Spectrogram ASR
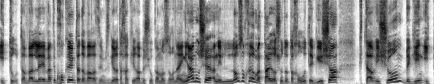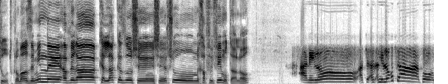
איתות. אבל, אה, ואתם חוקרים את הדבר הזה במסגרת החקירה בשוק המזון. העניין הוא שאני לא זוכר מתי רשות התחרות הגישה כתב אישום בגין איתות. כלומר, זה מין אה, עבירה קלה כזו ש, שאיכשהו מחפפים אותה, לא? אני לא, אני לא רוצה פה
